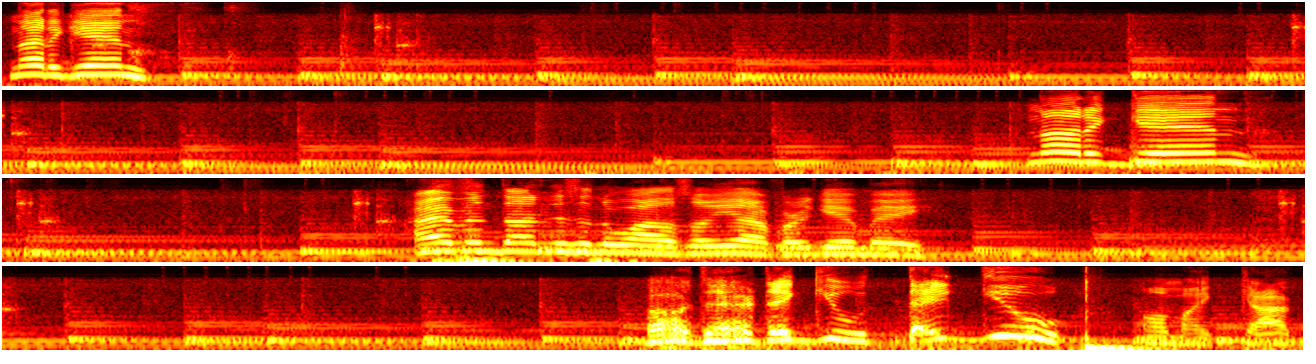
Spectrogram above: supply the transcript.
Not again! Not again! I haven't done this in a while, so yeah, forgive me. Oh, there, thank you, thank you! Oh my god.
